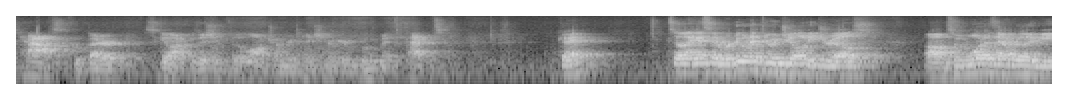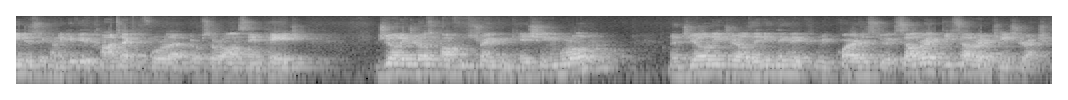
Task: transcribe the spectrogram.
task for better skill acquisition for the long-term retention of your movement patterns. Okay? So like I said, we're doing it through agility drills. Um, so what does that really mean? Just to kind of give you a context before that, so we're all on the same page. Agility drills come from strength and conditioning world. An agility drill is anything that requires us to accelerate, decelerate, or change direction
